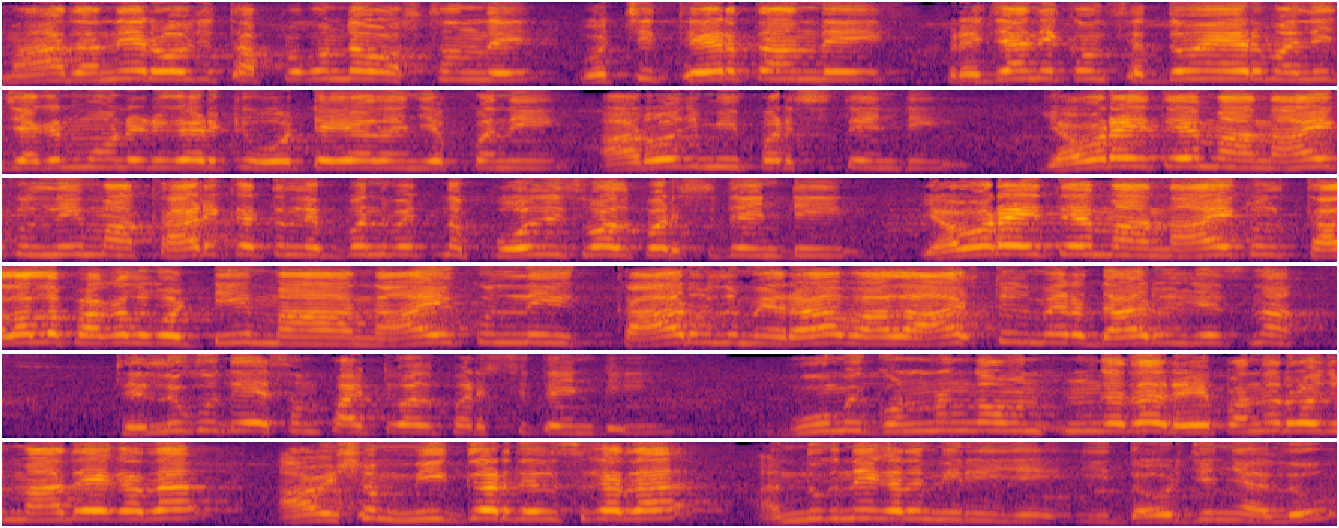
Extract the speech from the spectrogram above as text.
మాదనే రోజు తప్పకుండా వస్తుంది. వచ్చి తీరుతాంది. ప్రజానికం సిద్ధమయ్యారు. మళ్ళీ జగన్మోహన్ రెడ్డి గారికి ఓటేయాలని చెప్పని ఆ రోజు మీ పరిస్థితి ఏంటి? ఎవరైతే మా నాయకుల్ని మా కార్యకర్తలను ఇబ్బంది పెట్టిన పోలీసు వాళ్ళ పరిస్థితి ఏంటి? ఎవరైతే మా నాయకులు తలలు పగలగొట్టి మా నాయకుల్ని కారుల మీద వాళ్ళ ఆస్తుల మీద దారులు చేసిన తెలుగుదేశం పార్టీ వాళ్ళ పరిస్థితి ఏంటి? భూమి గుణంగా ఉంటుంది కదా రేపన్న రోజు మాదే కదా. ఆ విషయం మీకు కూడా తెలుసు కదా. అందుకనే కదా మీరు ఈ- ఈ దౌర్జన్యాలు.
